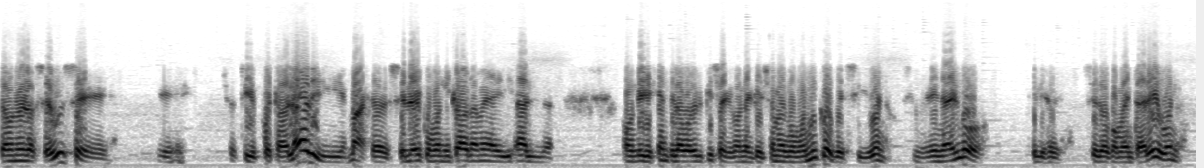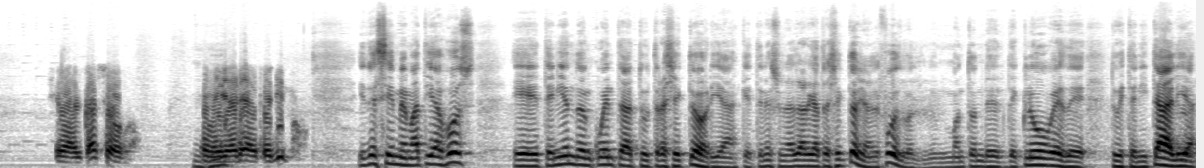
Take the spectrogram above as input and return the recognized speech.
a uno lo seduce, eh, yo estoy dispuesto a hablar y es más, se lo he comunicado también al, a un dirigente de la Guadalquivir que con el que yo me comunico, que si, bueno, si me viene algo, que le- se lo comentaré, bueno, llegado al caso, otro equipo. Y decime, Matías, vos, eh, teniendo en cuenta tu trayectoria, que tenés una larga trayectoria en el fútbol, un montón de, de clubes, de, estuviste en Italia,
